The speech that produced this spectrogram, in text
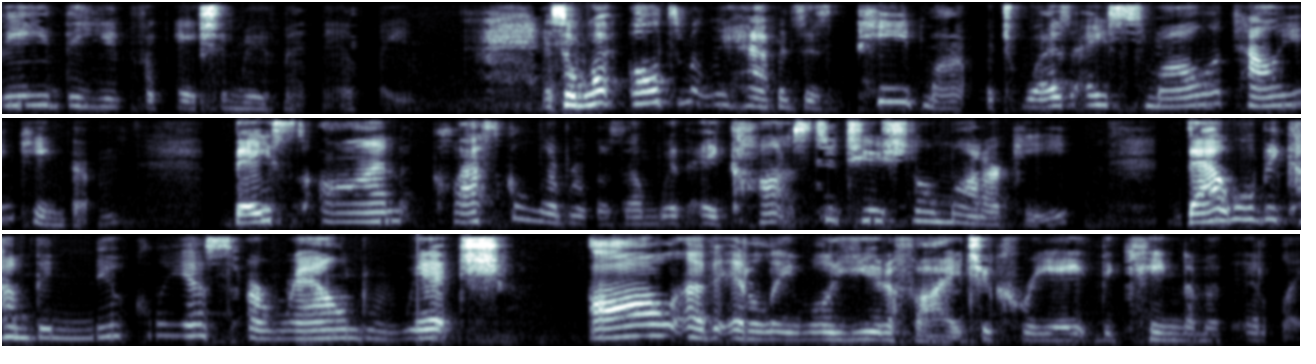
lead the unification movement in Italy. And so what ultimately happens is Piedmont, which was a small Italian kingdom, based on classical liberalism with a constitutional monarchy, that will become the nucleus around which all of Italy will unify to create the Kingdom of Italy.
